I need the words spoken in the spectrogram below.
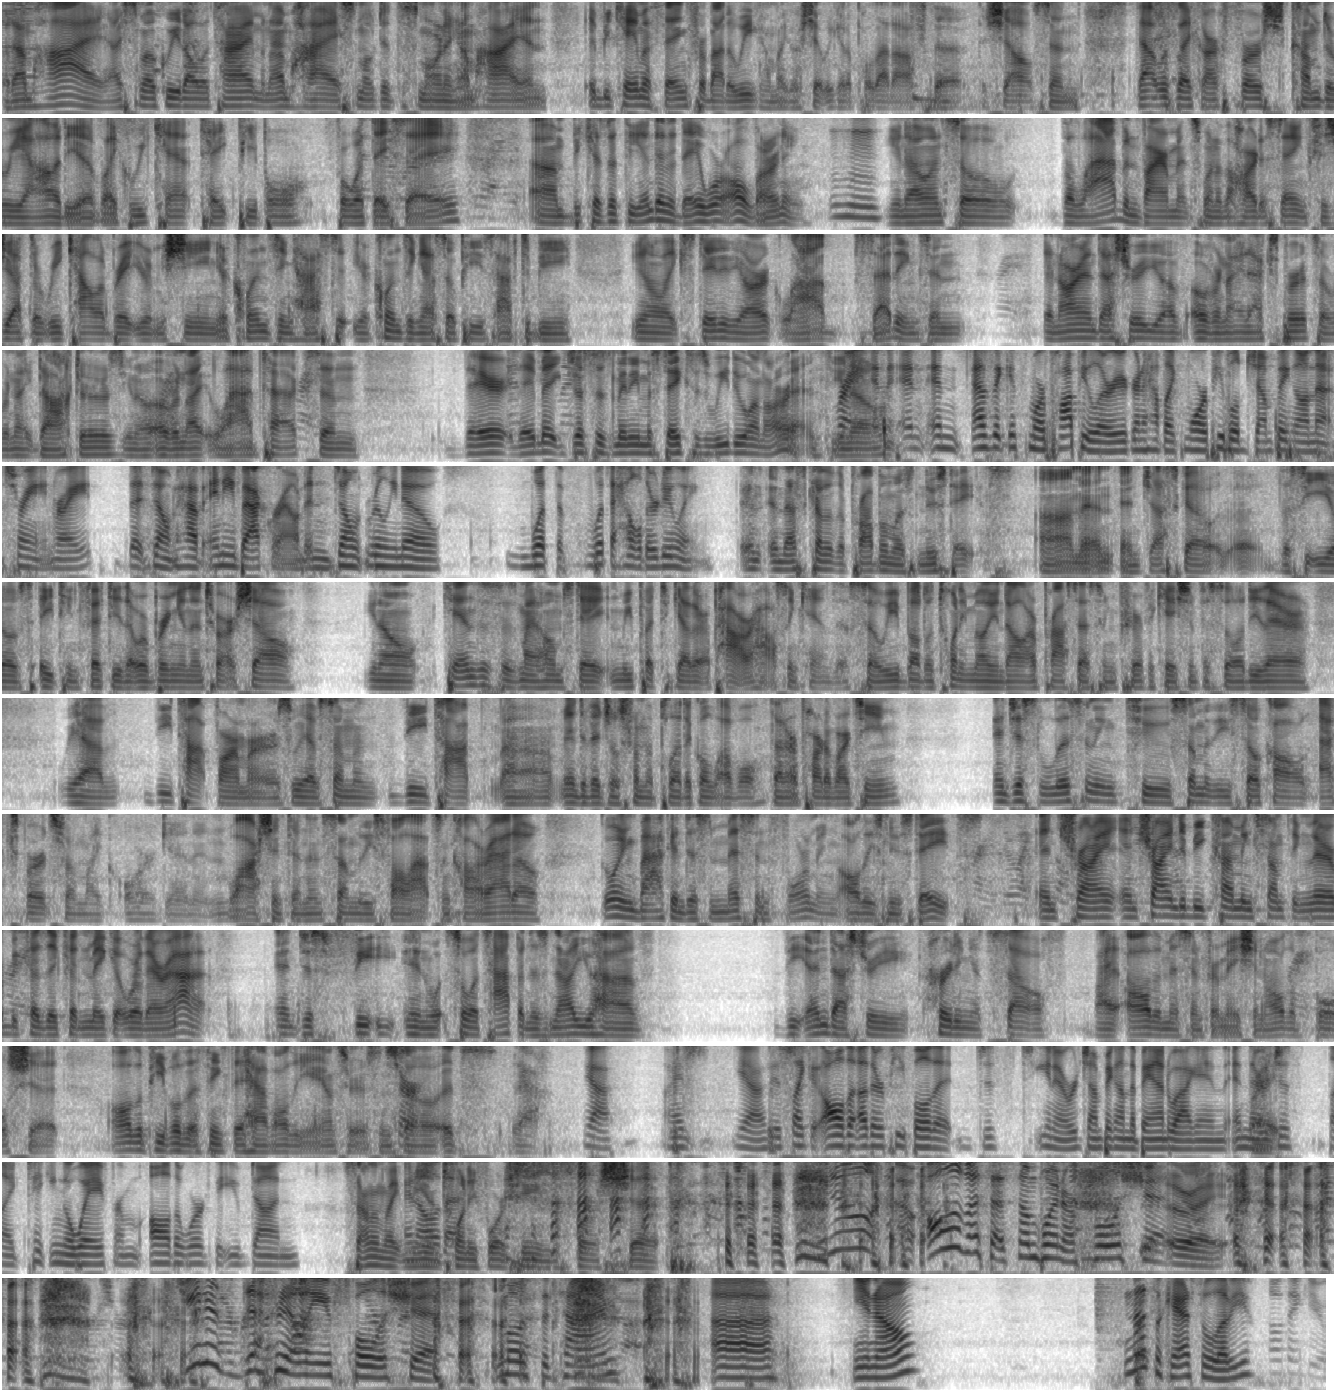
but I'm high. I smoke weed all the time, and I'm high. I smoked it this morning. I'm high, and it became a thing for about a week. I'm like, oh shit, we got to pull that off the the shelves, and that was like our first come to reality of like we can't take people for what they say. um, because at the end of the day, we're all learning, you know, and so the lab environment's one of the hardest things because you have to recalibrate your machine. Your cleansing has to, your cleansing SOPs have to be, you know, like state of the art lab settings. And in our industry, you have overnight experts, overnight doctors, you know, overnight lab techs, and they they make just as many mistakes as we do on our end. You right. know, And, and and as it gets more popular, you're going to have like more people jumping on that train, right? That don't have any background and don't really know what the what the hell they're doing. And, and that's kind of the problem with new states. Um, and, and Jessica, uh, the CEO of 1850 that we're bringing into our shell, you know, Kansas is my home state, and we put together a powerhouse in Kansas. So we built a $20 million processing purification facility there. We have the top farmers. We have some of the top um, individuals from the political level that are part of our team. And just listening to some of these so-called experts from like Oregon and Washington and some of these fallouts in Colorado, going back and just misinforming all these new states and trying and trying to becoming something there because they couldn't make it where they're at, and just feed. And what- so what's happened is now you have the industry hurting itself by all the misinformation, all the bullshit, all the people that think they have all the answers, and so it's yeah. Yeah. I, It's- yeah, it's, it's- like all the other people that just, you know, are jumping on the bandwagon and they're Right. just like taking away from all the work that you've done. Sounding like And me in 2014 is full of shit. You know, all of us at some point are full of shit. right. Jeanna's definitely full of shit most of the time. Uh, you know, and that's okay. I still love you. Oh, thank you.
